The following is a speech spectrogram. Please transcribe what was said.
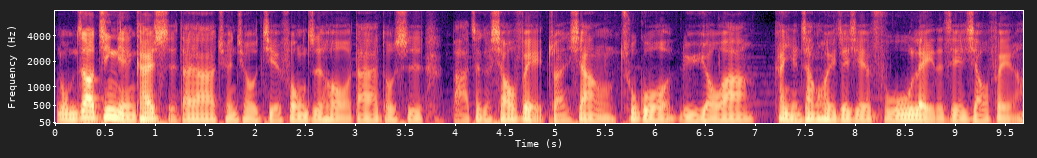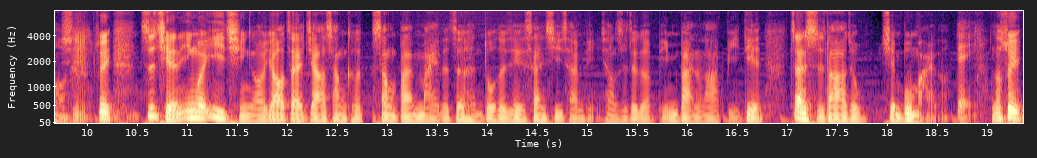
我们知道今年开始，大家全球解封之后，大家都是把这个消费转向出国旅游啊。看演唱会这些服务类的这些消费，然后是，所以之前因为疫情哦，要在家上课、上班买的这很多的这些三 C 产品，像是这个平板啦、笔电，暂时大家就先不买了。对，那所以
